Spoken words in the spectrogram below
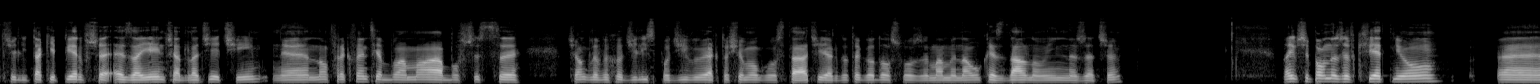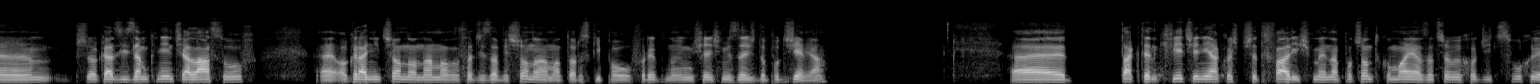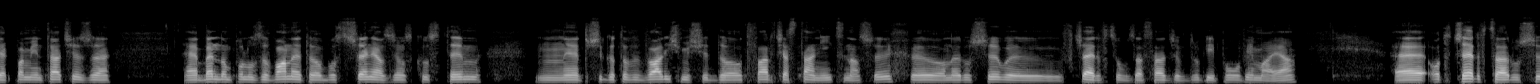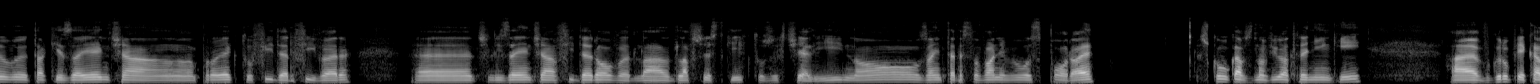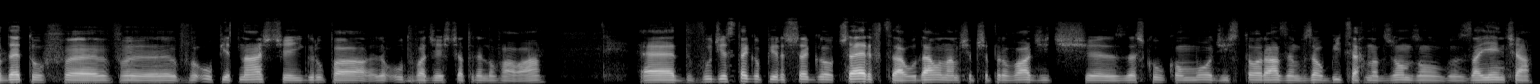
czyli takie pierwsze e-zajęcia dla dzieci. E, No frekwencja była mała, bo wszyscy ciągle wychodzili z podziwu, jak to się mogło stać i jak do tego doszło, że mamy naukę zdalną i inne rzeczy. No i przypomnę, że w kwietniu przy okazji zamknięcia lasów e, ograniczono nam, a w zasadzie zawieszono amatorski połów ryb, no i musieliśmy zejść do podziemia. E, Tak ten kwiecień jakoś przetrwaliśmy. Na początku maja zaczęły chodzić słuchy, jak pamiętacie, że będą poluzowane te obostrzenia. W związku z tym mm, e, przygotowywaliśmy się do otwarcia stanic naszych. E, One ruszyły w czerwcu, w zasadzie w drugiej połowie maja. E, Od czerwca ruszyły takie zajęcia projektu Feeder Fever, e, czyli zajęcia feederowe dla, dla wszystkich, którzy chcieli. No, zainteresowanie było spore. Szkółka wznowiła treningi e, w grupie kadetów e, w, w U15 i grupa U20 trenowała. E, 21 czerwca udało nam się przeprowadzić e, ze szkółką Młodzi 100 razem w Załbicach nad Rządzą zajęcia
